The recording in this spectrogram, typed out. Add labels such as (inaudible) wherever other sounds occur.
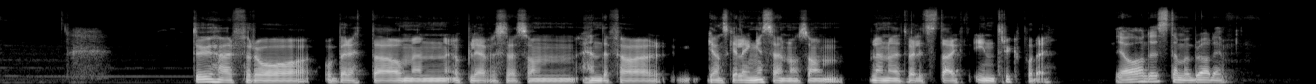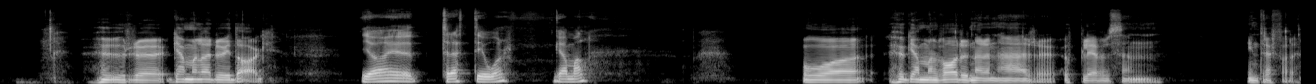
Du är här för att, att, berätta om en upplevelse som hände för ganska länge sedan och som lämnade ett väldigt starkt intryck på dig. Ja, det stämmer bra det. Hur eh, gammal är du idag? Jag är 30 år gammal. Och hur gammal var du när den här upplevelsen inträffade?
